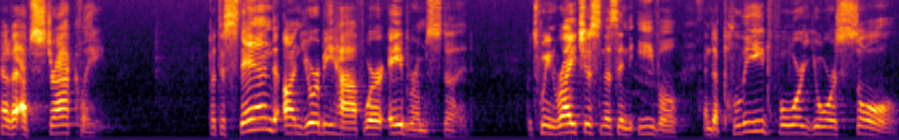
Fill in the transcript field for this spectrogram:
kind of abstractly, but to stand on your behalf where Abram stood, between righteousness and evil, and to plead for your soul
